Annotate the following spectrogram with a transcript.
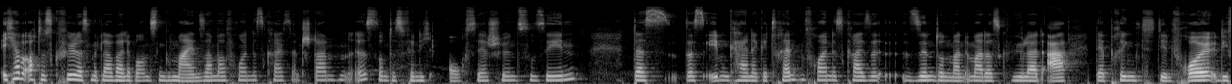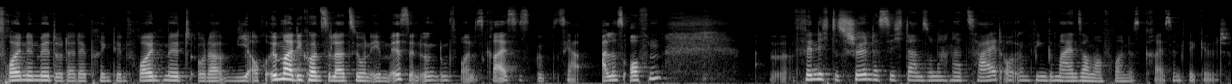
ich habe auch das Gefühl, dass mittlerweile bei uns ein gemeinsamer Freundeskreis entstanden ist. Und das finde ich auch sehr schön zu sehen, dass das eben keine getrennten Freundeskreise sind und man immer das Gefühl hat, ah, der bringt den Freu die Freundin mit oder der bringt den Freund mit oder wie auch immer die Konstellation eben ist in irgendeinem Freundeskreis. Es gibt ja alles offen. Finde ich das schön, dass sich dann so nach einer Zeit auch irgendwie ein gemeinsamer Freundeskreis entwickelt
